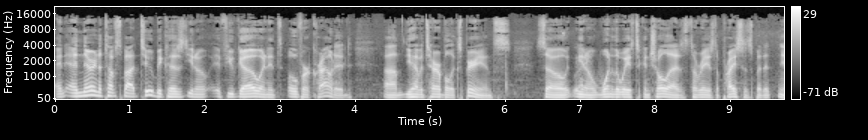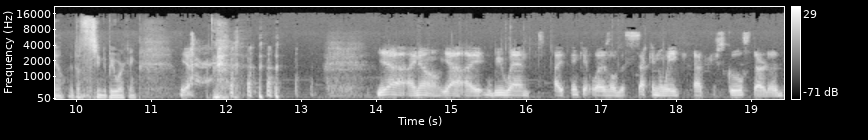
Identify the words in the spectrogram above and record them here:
and and they're in a tough spot too because you know if you go and it's overcrowded, um, you have a terrible experience. So you know one of the ways to control that is to raise the prices, but it you know it doesn't seem to be working. Yeah. yeah, I know. Yeah, I we went. I think it was the second week after school started,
